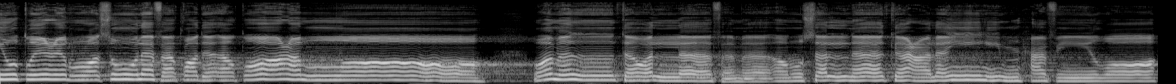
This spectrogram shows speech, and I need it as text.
يطع الرسول فقد أطاع الله ومن تولى فما أرسلناك عليهم حفيظا.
